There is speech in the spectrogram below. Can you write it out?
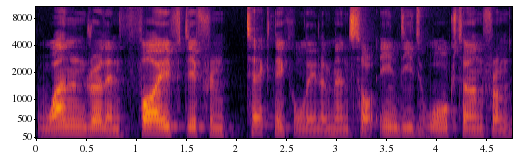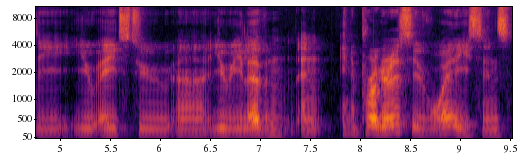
105 different technical elements are indeed worked on from the U8 to uh, U11 and in a progressive way since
